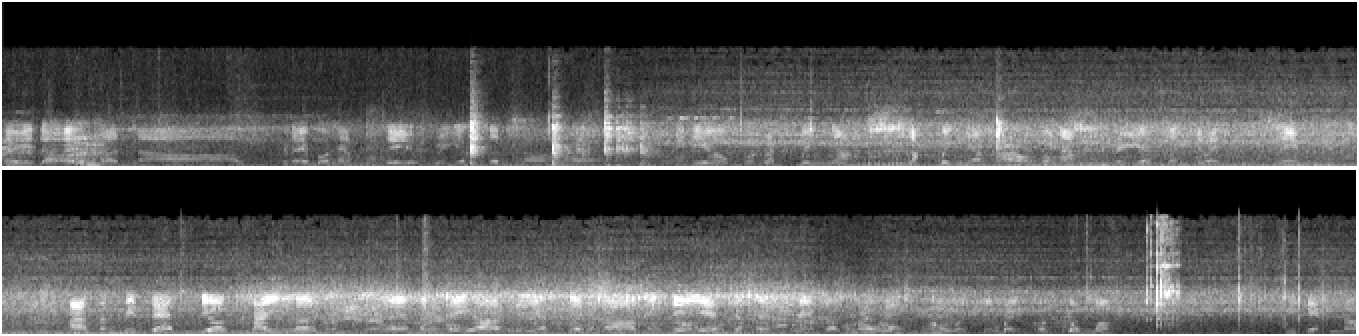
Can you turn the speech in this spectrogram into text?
thì để mình à, để bữa nào mình sẽ reaction à, video của lắc pin nha. Lắc pin nha. Thì bữa nào mình reaction cho bạn xem. Ai thích BTS giơ tay lên. Để mình sẽ reaction BTS cho các bạn xem và coi coi các bạn coi chung á. BTS nó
